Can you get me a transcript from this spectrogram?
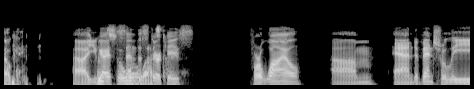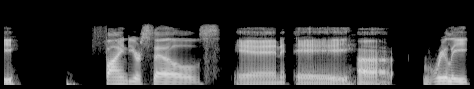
Okay. Uh, you guys so ascend well the last time. staircase for a while, um, and eventually find yourselves in a uh, really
